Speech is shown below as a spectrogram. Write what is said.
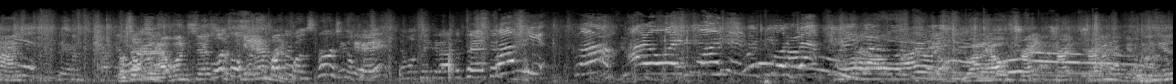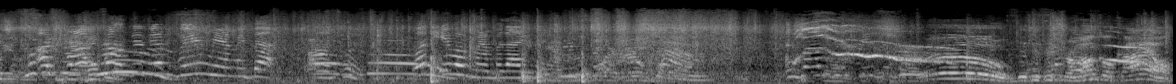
the package. Let's open that one says Let's for open some other Cameron. ones first, okay? Then we'll take it out of the package. Mommy, Mom, I always wanted to do that. Oh, I always You want to help Triton? Tri- Trevin open his? I tried to give Green Mammy that. Um, let me remember that. And Ooh, this is from Uncle Kyle.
